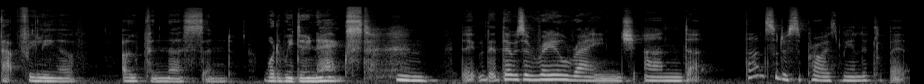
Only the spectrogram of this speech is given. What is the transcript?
that feeling of openness and what do we do next? Mm. There was a real range, and uh, that sort of surprised me a little bit.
